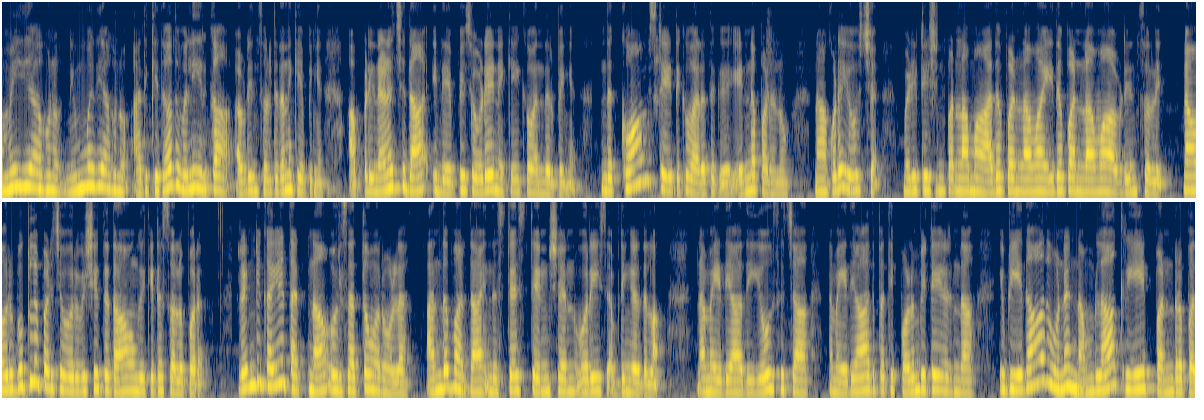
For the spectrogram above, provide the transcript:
அமைதியாகணும் நிம்மதியாகணும். அதுக்கு ஏதாவது வழி இருக்கா? அப்படின்னு சொல்லிட்டு தானே கேட்பீங்க அப்படி நினச்சி தான் இந்த எபிசோடே என்னை கேட்க வந்திருப்பீங்க. இந்த காம் ஸ்டேட்டுக்கு வரதுக்கு என்ன பண்ணணும்? நான் கூட யோசித்தேன் மெடிடேஷன் பண்ணலாமா? அதை பண்ணலாமா? இதை பண்ணலாமா? அப்படின்னு சொல்லி. நான் ஒரு புக்கில் படித்த ஒரு விஷயத்தை தான் உங்ககிட்ட சொல்ல போகிறேன் ரெண்டு கையை தட்டினா ஒரு சத்தம் வரும்ல? அந்த மாதிரி தான் இந்த ஸ்ட்ரெஸ் டென்ஷன் ஒரிஸ் அப்படிங்கிறதெல்லாம். நம்ம எதையாவது யோசிச்சா நம்ம எதையாவது பற்றி புலம்பிட்டே இருந்தா இப்படி ஏதாவது ஒன்று நம்மளா க்ரியேட் பண்ணுறப்ப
